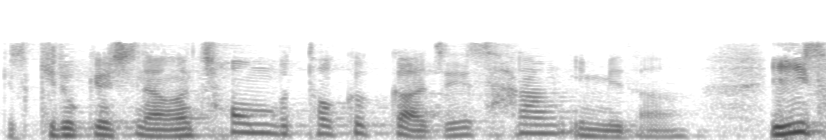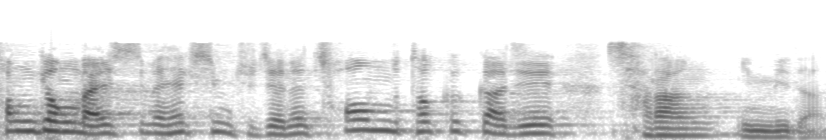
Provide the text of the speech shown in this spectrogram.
그래서 기독교 신앙은 처음부터 끝까지 사랑입니다. 이 성경 말씀의 핵심 주제는 처음부터 끝까지 사랑입니다.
